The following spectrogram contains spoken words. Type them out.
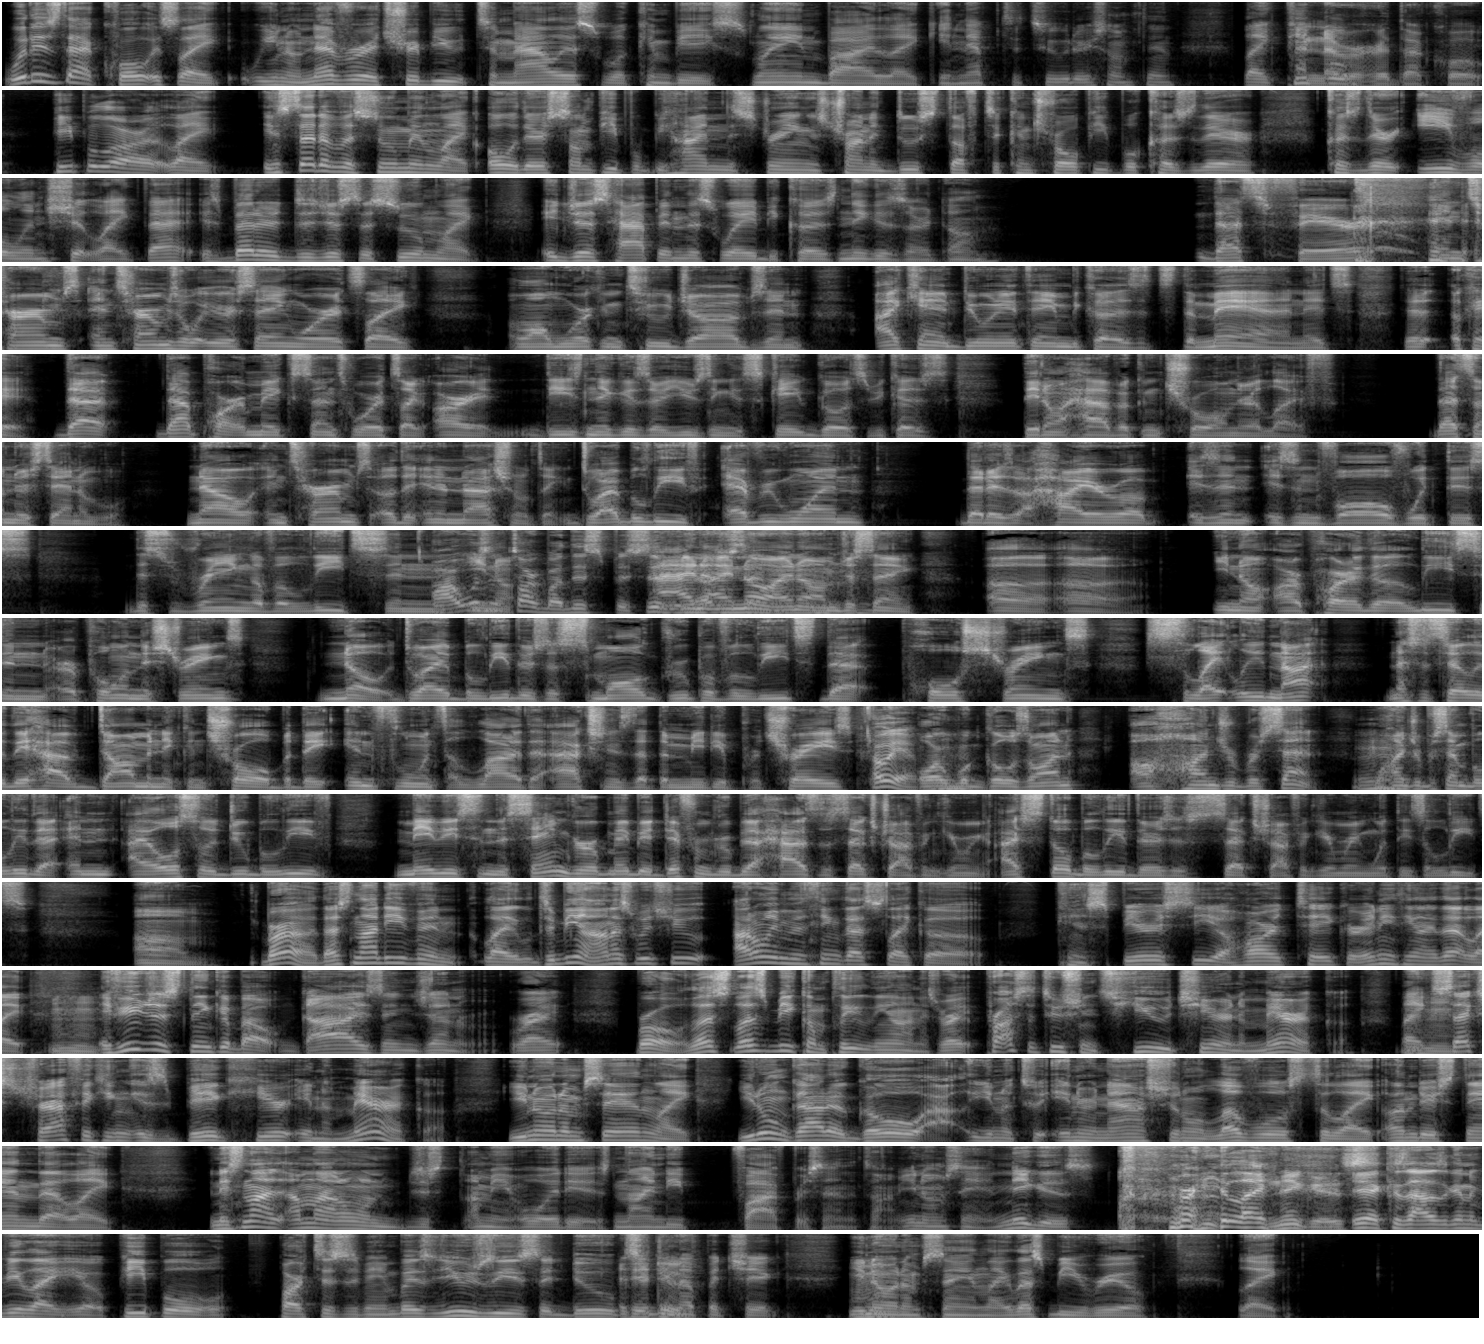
what is that quote? It's like, you know, never attribute to malice what can be explained by like ineptitude or something. Like people I never heard that quote. people are like instead of assuming like, oh, there's some people behind the strings trying to do stuff to control people cuz they're cuz they're evil and shit like that. It's better to just assume like it just happened this way because niggas are dumb. That's fair in terms in terms of what you're saying, where it's like, oh, I'm working two jobs and I can't do anything because it's the man. It's that okay. That that part makes sense. Where it's like, all right, these niggas are using as scapegoats because they don't have a control in their life. That's understandable. Now, in terms of the international thing, do I believe everyone that is a higher up isn't is involved with this this ring of elites and I wasn't know, talking about this specifically. I, I'm I know, I know. I'm just saying, uh, uh, you know, are part of the elites and are pulling the strings. No, do I believe there's a small group of elites that pull strings slightly? Not necessarily they have dominant control, but they influence a lot of the actions that the media portrays Oh yeah. or mhm. what goes on. A hundred percent, one hundred percent believe that. And I also do believe maybe it's in the same group, maybe a different group that has the sex trafficking ring. I still believe there's a sex trafficking ring with these elites. Um, Bruh, that's not even like to be honest with you, I don't even think that's like a conspiracy, a hard take, or anything like that. Like mhm. if you just think about guys in general, right? Bro, let's let's be completely honest, right? Prostitution's huge here in America. Like Mhm. sex trafficking is big here in America. You know what I'm saying? Like you don't gotta go, you know, to international levels to like understand that. Like, and it's not. I'm not on just. I mean, well, it is ninety five percent of the time. You know what I'm saying? Niggas, right? Like niggas. yeah, because I was gonna be like, yo, people participating, but it's usually it's a dude It's a picking dude. up a chick. You know Mhm. what I'm saying? Like, let's be real. Like,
